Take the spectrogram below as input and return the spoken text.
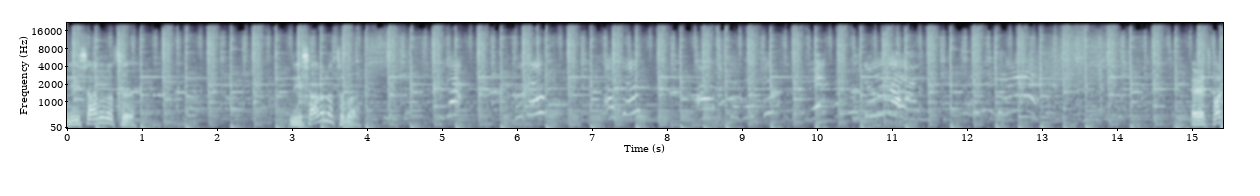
Nisan'ın atı. Nisan'ın atı mı? Bu da, bu da atın arkadaşı ve kudumun hayali. Evet bak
